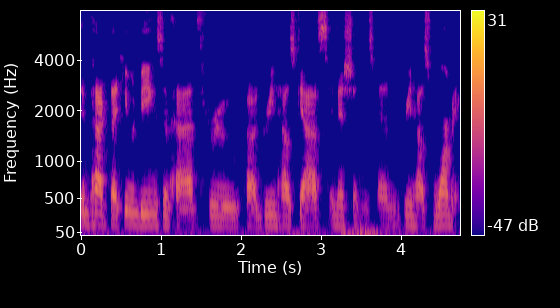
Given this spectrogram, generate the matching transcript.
impact that human beings have had through uh, greenhouse gas emissions and greenhouse warming.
